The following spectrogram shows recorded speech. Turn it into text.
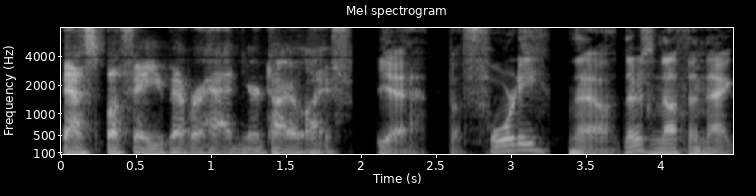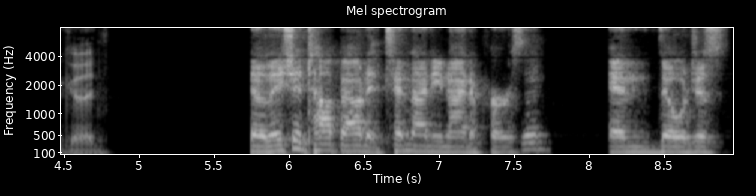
best buffet you've ever had in your entire life. Yeah, but forty? No, there's Mm-hmm. nothing that good. No, they should top out at ten ninety nine a person, and they'll just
